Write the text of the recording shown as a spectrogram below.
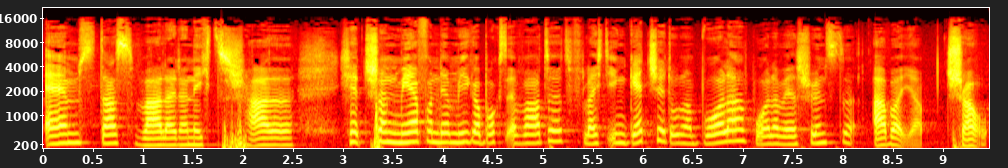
Ems. Das war leider nichts. Schade. Ich hätte schon mehr von der Megabox erwartet. Vielleicht irgendein Gadget oder ein Baller. Baller wäre das Schönste. Aber ja, ciao.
